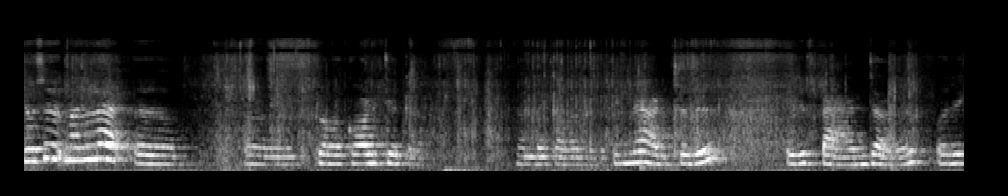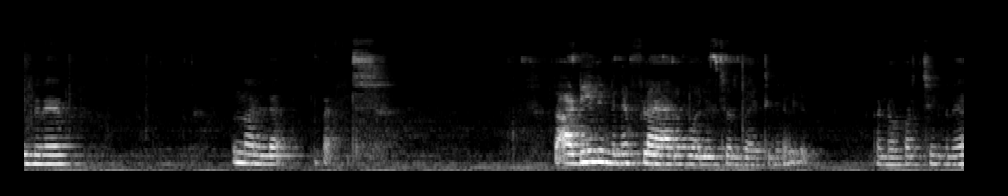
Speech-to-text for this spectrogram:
പക്ഷെ നല്ല ക്വാളിറ്റി ഒക്കെ നല്ല കളറൊക്കെ പിന്നെ അടുത്തത് ഒരു പാന്റാണ് ഒരു ഇങ്ങനെ നല്ല പാന്റ് അടിയിൽ ഇങ്ങനെ ഫ്ലെയർ പോലെ ചെറുതായിട്ട് ഇങ്ങനെ വരും. കണ്ടോ? കുറച്ച് ഇങ്ങനെ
